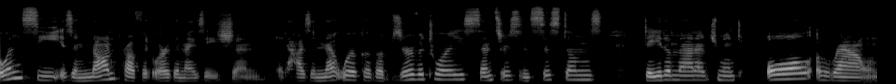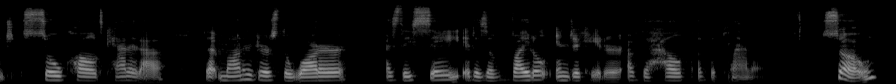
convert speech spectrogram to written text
ONC is a nonprofit organization. It has a network of observatories, sensors and systems, data management all around so-called Canada that monitors the water as they say it is a vital indicator of the health of the planet. So,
